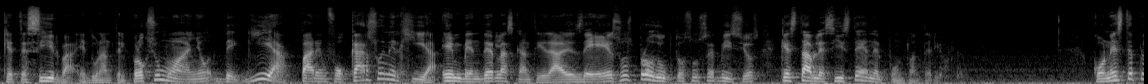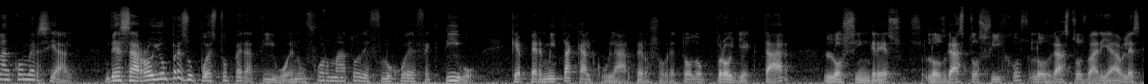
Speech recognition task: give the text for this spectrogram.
que te sirva durante el próximo año de guía para enfocar su energía en vender las cantidades de esos productos o servicios que estableciste en el punto anterior. Con este plan comercial, Desarrolla un presupuesto operativo en un formato de flujo de efectivo que permita calcular, pero sobre todo proyectar los ingresos, los gastos fijos, los gastos variables,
